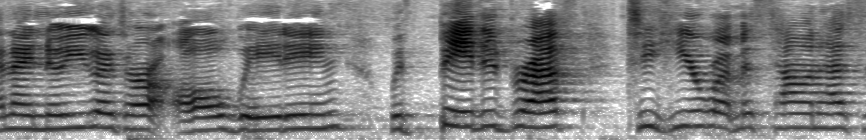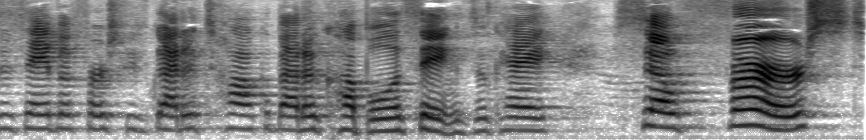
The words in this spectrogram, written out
And I know you guys are all waiting with bated breath to hear what Miss Talon has to say, but first we've got to talk about a couple of things, okay? So, first,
